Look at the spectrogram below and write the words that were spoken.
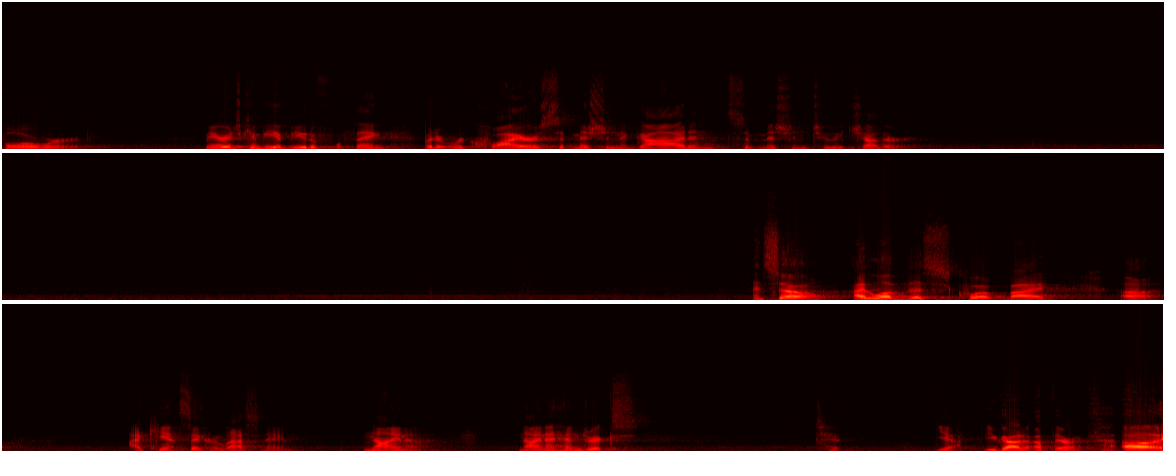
forward. Marriage can be a beautiful thing, but it requires submission to God and submission to each other. And so, I love this quote by, uh, I can't say her last name, Nina. Nina Hendricks. Yeah, you got it up there. Uh,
